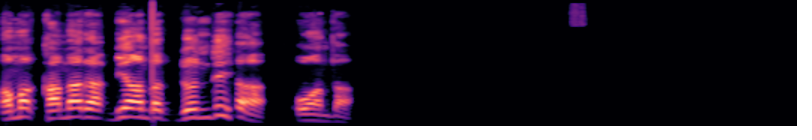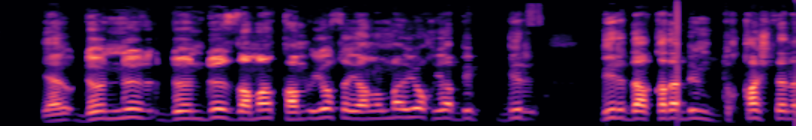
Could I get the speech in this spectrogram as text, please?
Ama kamera bir anda döndü ya o anda. Yani döndü, döndüğü zaman kam- yoksa yanılma yok ya bir, bir, bir dakikada bir kaç tane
